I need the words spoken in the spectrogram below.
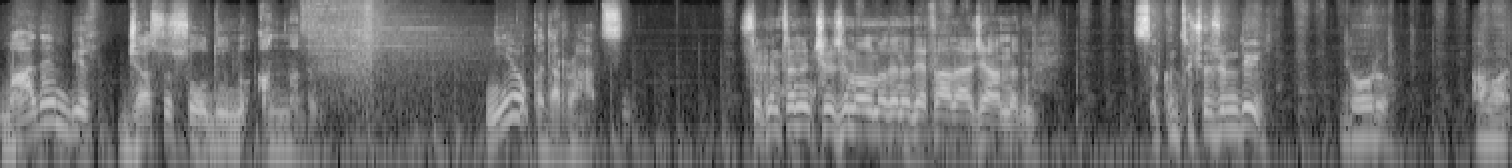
Madem bir casus olduğunu anladın, niye o kadar rahatsın? Sıkıntının çözüm olmadığını defalarca anladım. Sıkıntı çözüm değil. Doğru. Ama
